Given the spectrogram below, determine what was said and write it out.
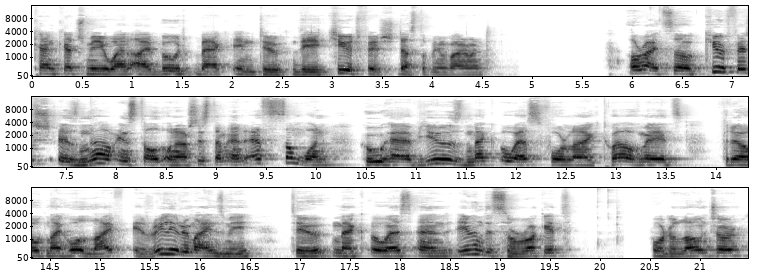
can catch me when I boot back into the Cutefish desktop environment. Alright, so Cutefish is now installed on our system and as someone who have used Mac OS for like 12 minutes throughout my whole life, it really reminds me to Mac OS and even this rocket for the launcher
